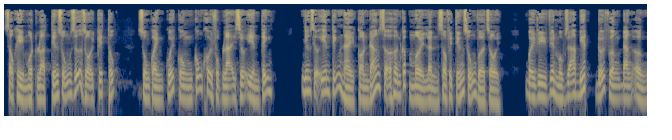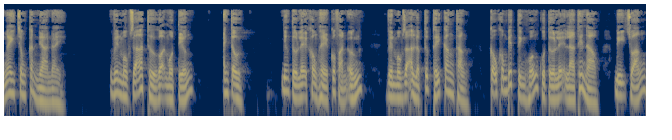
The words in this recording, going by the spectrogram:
Sau khi một loạt tiếng súng dữ dội kết thúc, xung quanh cuối cùng cũng khôi phục lại sự yên tĩnh. Nhưng sự yên tĩnh này còn đáng sợ hơn gấp 10 lần so với tiếng súng vừa rồi, bởi vì viên mục giã biết đối phương đang ở ngay trong căn nhà này. Viên mục giã thử gọi một tiếng, anh Từ. Nhưng tử lệ không hề có phản ứng. Viên mục giã lập tức thấy căng thẳng. Cậu không biết tình huống của tử lệ là thế nào, bị choáng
